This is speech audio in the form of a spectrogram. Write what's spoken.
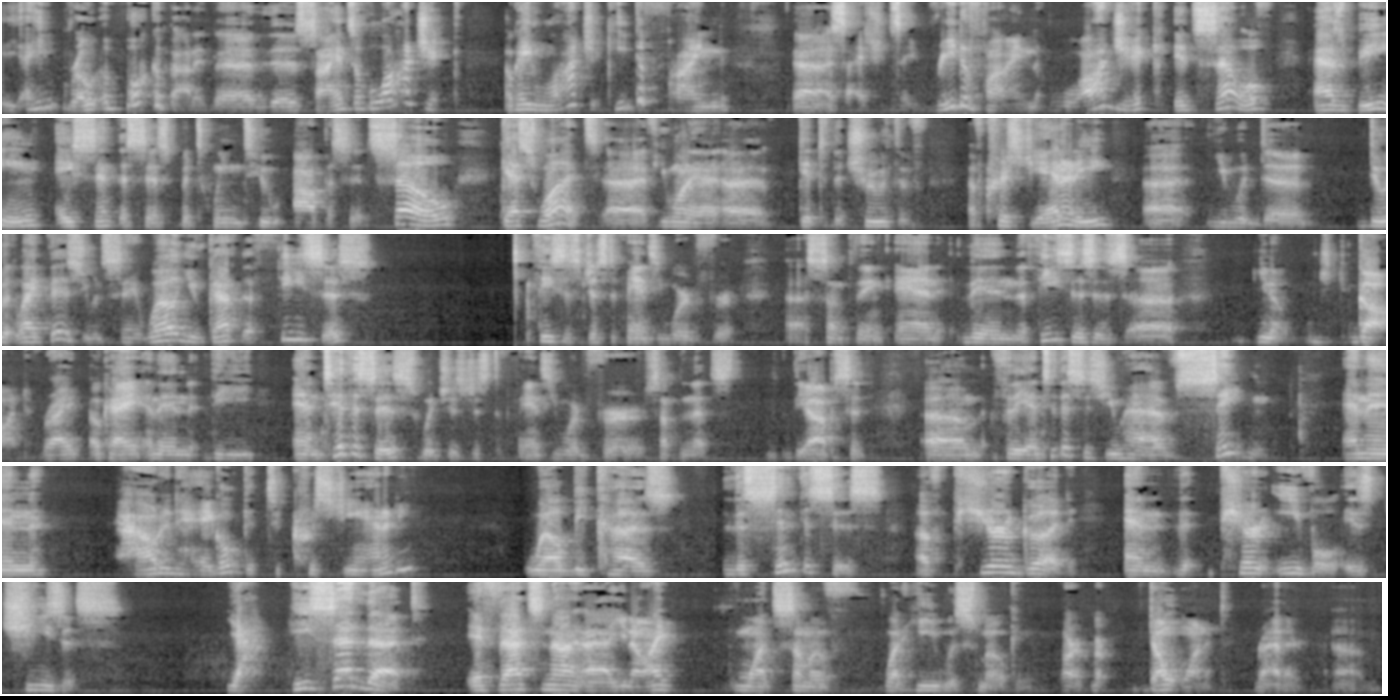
He wrote a book about it, uh, The Science of Logic. Okay, logic. He defined, uh, I should say, redefined logic itself as being a synthesis between two opposites. So, guess what? Uh, if you want to uh, get to the truth of, of Christianity, uh, you would uh, do it like this. You would say, well, you've got the thesis. Thesis is just a fancy word for uh, something, and then the thesis is, you know, God, right? Okay, and then the antithesis, which is just a fancy word for something that's the opposite. Um, for the antithesis, you have Satan. And then, how did Hegel get to Christianity? Well, because the synthesis of pure good and pure evil is Jesus. Yeah, he said that. If that's not, uh, you know, I want some of what he was smoking, or, or don't want it, rather. Um,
